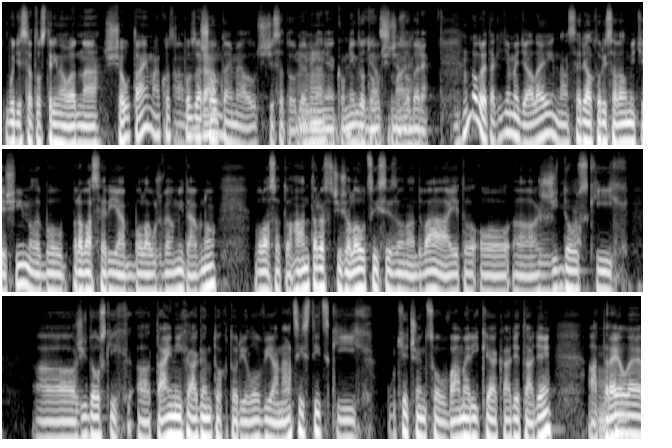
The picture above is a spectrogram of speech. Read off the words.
Bude sa to streamovať na Showtime, ako sa pozerám? Na Showtime, ale určite sa to objaví mm-hmm. na nejakom, niekto to Jasné. určite zobere. Mm-hmm. Dobre, tak ideme ďalej na seriál, ktorý sa veľmi teším, lebo prvá séria bola už veľmi dávno. Volá sa to Hunters, čiže Lovci sezóna 2 a je to o uh, židovských uh, židovských uh, tajných agentoch, ktorí lovia nacistických utečencov v Amerike a kade tade. A mhm. trailer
